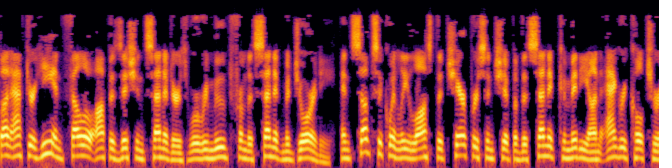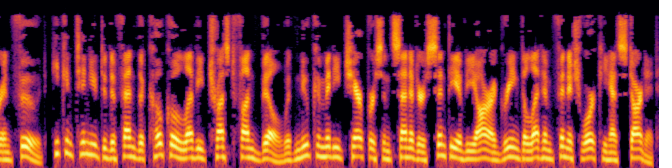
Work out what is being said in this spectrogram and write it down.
But after he and fellow opposition senators were removed from the Senate majority, and subsequently lost the chairpersonship of the Senate Committee on Agriculture and Food, he continued to defend the Coco Levy Trust Fund bill with new committee chairperson Senator Cynthia Villar agreeing to let him finish work he has started.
